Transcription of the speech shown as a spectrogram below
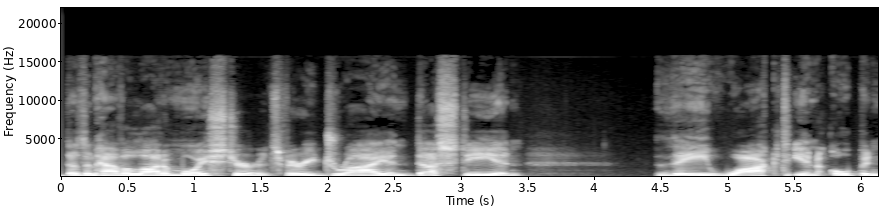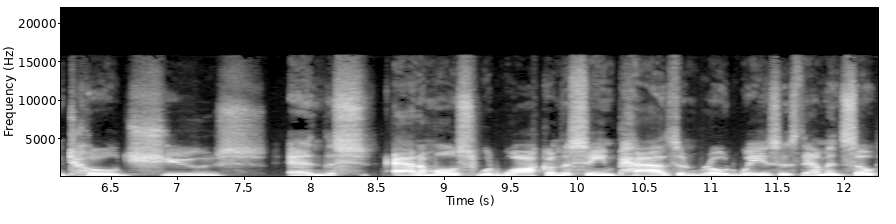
doesn't have a lot of moisture. It's very dry and dusty and they walked in open-toed shoes and the animals would walk on the same paths and roadways as them and so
